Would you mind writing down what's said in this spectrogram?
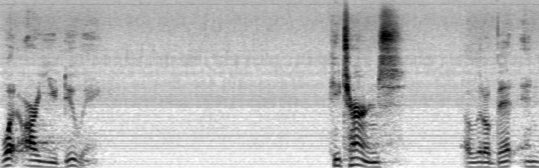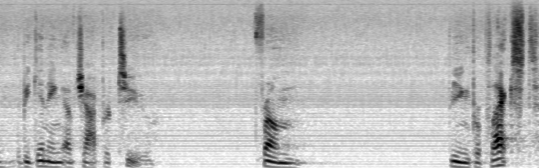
What are you doing? He turns a little bit in the beginning of chapter 2 from being perplexed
